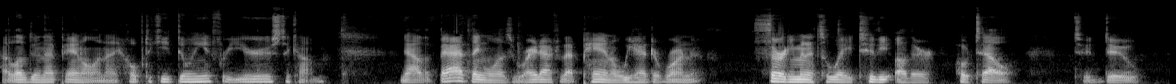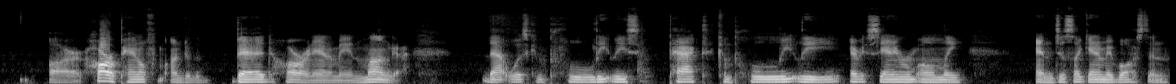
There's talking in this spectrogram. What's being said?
I love doing that panel, and I hope to keep doing it for years to come. Now, the bad thing was right after that panel, we had to run 30 minutes away to the other hotel to do our horror panel from Under the Bed, horror and anime and manga. That was completely packed, completely every standing room only, and just like Anime Boston,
